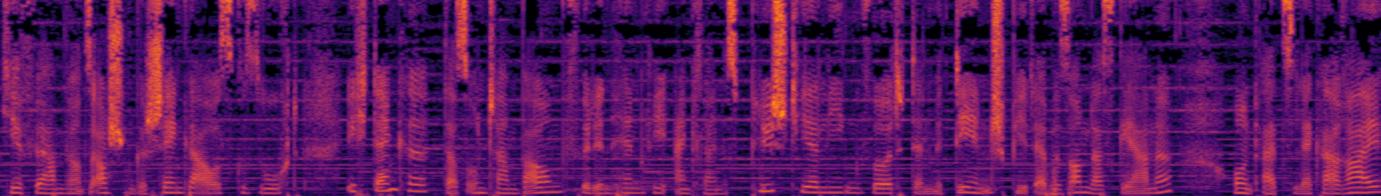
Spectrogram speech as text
Hierfür haben wir uns auch schon Geschenke ausgesucht. Ich denke, dass unterm Baum für den Henry ein kleines Plüschtier liegen wird, denn mit denen spielt er besonders gerne. Und als Leckerei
